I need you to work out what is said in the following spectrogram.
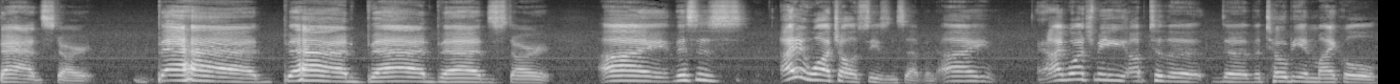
bad start. Bad, bad, bad, bad start. I this is I didn't watch all of season 7. I I watched me up to the the the Toby and Michael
